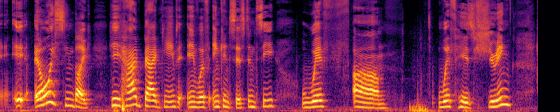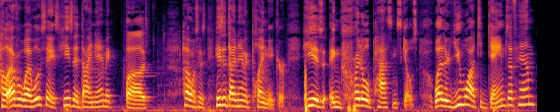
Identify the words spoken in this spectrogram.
it, it always seemed like he had bad games and with inconsistency with um with his shooting. However, what I will say is he's a dynamic uh how I want to say this, he's a dynamic playmaker. He has incredible passing skills. Whether you watch games of him,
